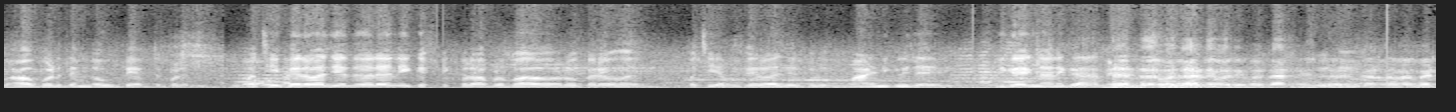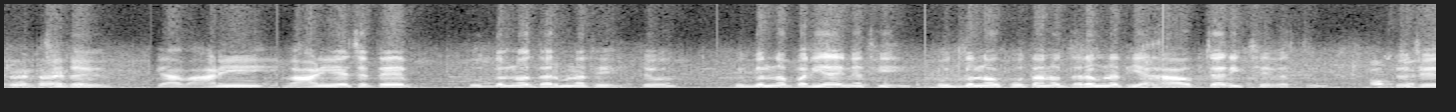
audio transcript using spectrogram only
ભાવ પડે તેમ નવું ટેપ તો પડે ને. પછી ફેરવા જઈએ તો અરે નહીં કે પેલો આપણો ભાવ કર્યો હોય પછી આપણે ફેરવા જઈએ પેલું વાણી નીકળી જાય. નીકળે ના નીકળે? કે આ વાણી વાણી એ છે તે પૂતગલનો ધર્મ નથી. શું? પૂતગલનો પર્યાય નથી. પૂતગલનો પોતાનો ધર્મ નથી. આ ઔપચારિક છે વસ્તુ. શું છે?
